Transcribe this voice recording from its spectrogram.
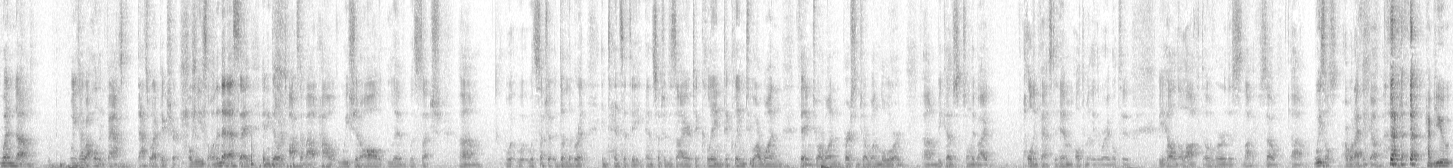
when um, when you talk about holding fast, that's what I picture a weasel. And in that essay, Annie Dillard talks about how we should all live with such um, w- w- with such a deliberate intensity and such a desire to cling to cling to our one thing, to our one person, to our one Lord um, because it's only by holding fast to Him ultimately that we're able to be held aloft over this life. So um, weasels are what I think of. Have you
